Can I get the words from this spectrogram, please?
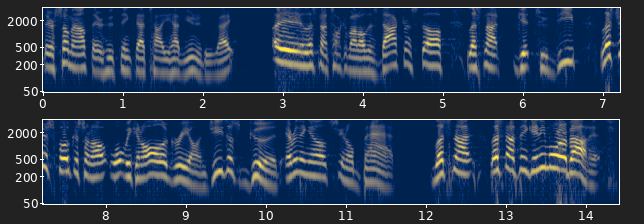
There are some out there who think that's how you have unity, right? Hey, let's not talk about all this doctrine stuff. Let's not get too deep. Let's just focus on all, what we can all agree on. Jesus, good. Everything else, you know, bad. Let's not, let's not think any more about it.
